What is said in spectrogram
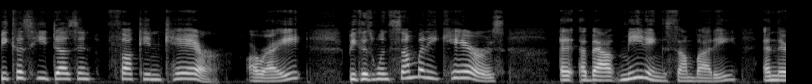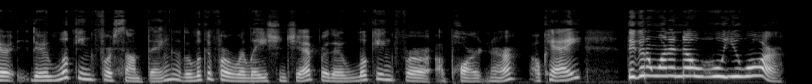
Because he doesn't fucking care. All right? Because when somebody cares, about meeting somebody and they're they're looking for something they're looking for a relationship or they're looking for a partner okay? They're going to want to know who you are.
